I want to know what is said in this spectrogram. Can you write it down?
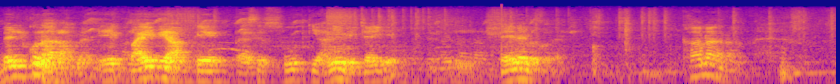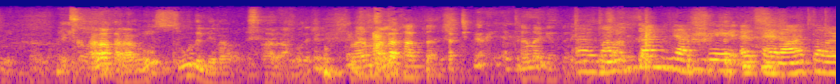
بالکل حرام ہے۔ ایک پائی بھی آپ کے پیسے سود کی آنی نہیں چاہیے۔ دینے میں۔ کھانا حرام کھانا خراب نہیں سود لینا حرام مجھے آپ سے خیرات اور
